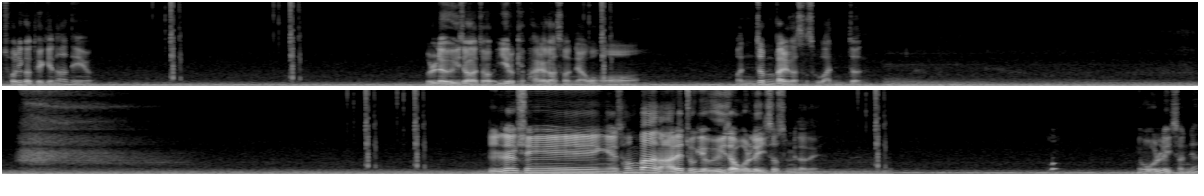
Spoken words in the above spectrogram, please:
처리가 되긴 하네요. 원래 의자가 저 이렇게 밝았었냐고? 어. 완전 밝았어서 완전 릴렉싱의 선반 아래쪽에 의자 원래 있었습니다 네 어? 이거 원래 있었냐?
